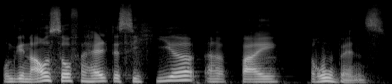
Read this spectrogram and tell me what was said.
Und genauso verhält es sich hier bei Rubens.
